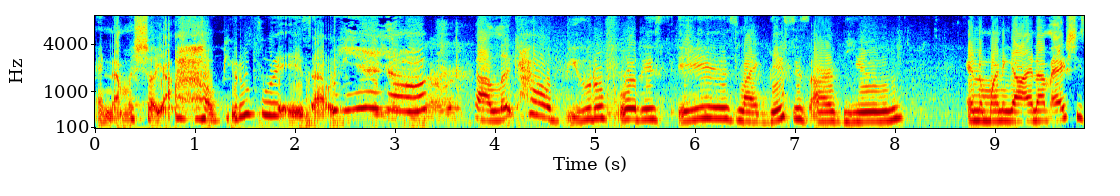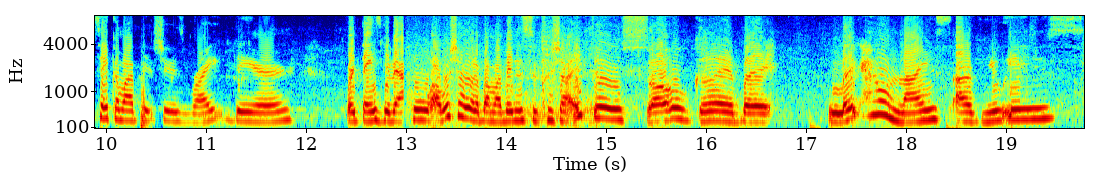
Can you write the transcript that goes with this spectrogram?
and I'm gonna show y'all how beautiful it is out here, y'all. Look how beautiful this is. Like this is our view in the morning, y'all. And I'm actually taking my pictures right there for Thanksgiving. Cool. I wish I would have bought my business suit because y'all it feels so good. But look how nice our view is.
